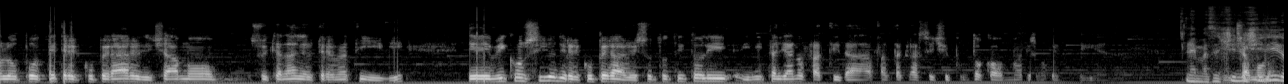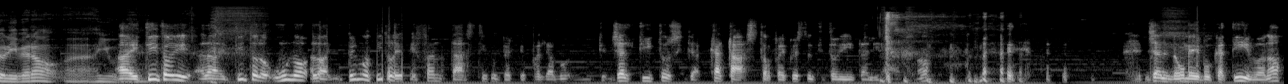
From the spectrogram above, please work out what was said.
lo potete recuperare, diciamo, sui canali alternativi e vi consiglio di recuperare i sottotitoli in italiano fatti da fantaclassici.com, che sono quelli eh, ma se ci diciamo... dici i titoli, però, uh, aiuta. Ah, i titoli, allora, il titolo 1, allora, il primo titolo è fantastico perché parliamo, già il titolo si chiama Catastrofe, questo è il titolo in italiano, no? già il nome è evocativo, no?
